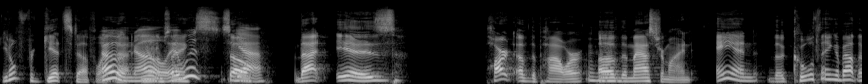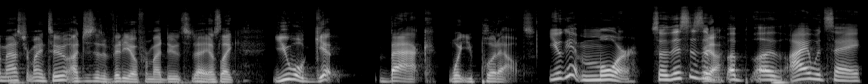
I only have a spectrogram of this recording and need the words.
you don't forget stuff like Oh, that. You know what no. I'm It was- so yeah. that is part of the power Mm-hmm. of the mastermind. And the cool thing about the mastermind too, I just did a video for my dudes today. I was like, you will get back what you put out. You get more. So this is a, Yeah. a, a I would say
